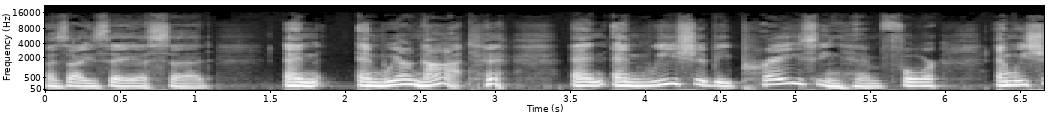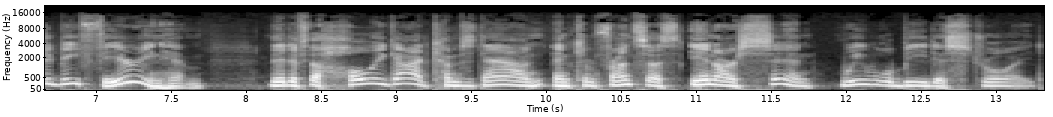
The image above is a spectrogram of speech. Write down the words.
as Isaiah said, and and we're not, and and we should be praising Him for, and we should be fearing Him. That if the holy God comes down and confronts us in our sin, we will be destroyed.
